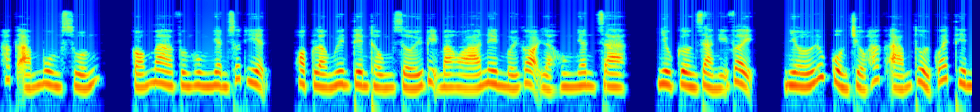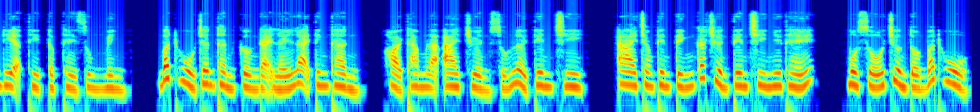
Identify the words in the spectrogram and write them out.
hắc ám buông xuống, có ma vương hung nhân xuất hiện, hoặc là nguyên tiên thống giới bị ma hóa nên mới gọi là hung nhân ra. Nhiều cường giả nghĩ vậy, nhớ lúc cuồng chiều hắc ám thổi quét thiên địa thì tập thể dùng mình. Bất hủ chân thần cường đại lấy lại tinh thần, hỏi thăm là ai truyền xuống lời tiên tri, ai trong thiên tính các truyền tiên tri như thế. Một số trường tồn bất hủ,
